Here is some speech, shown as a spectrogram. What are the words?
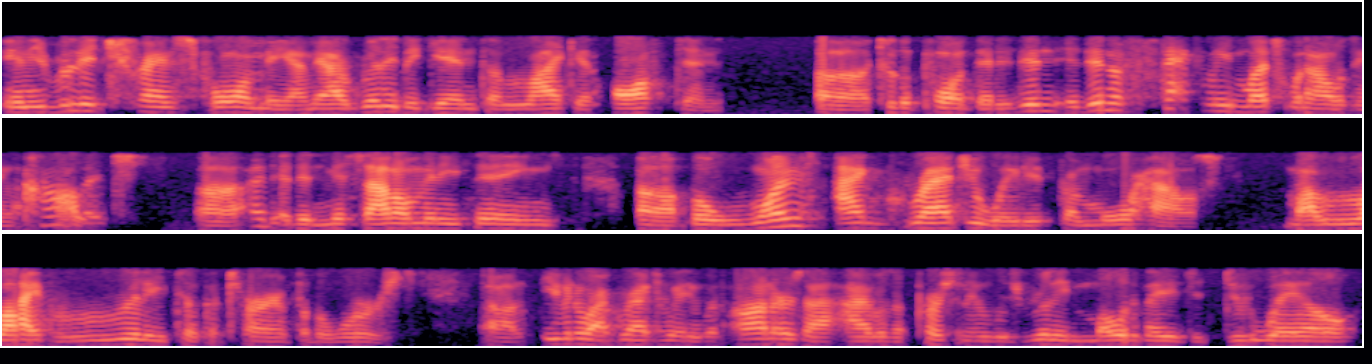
and it really transformed me. I mean, I really began to like it often uh, to the point that it didn't it didn't affect me much when I was in college. Uh, I, I didn't miss out on many things, uh, but once I graduated from Morehouse, my life really took a turn for the worst. Uh, even though I graduated with honors, I, I was a person who was really motivated to do well,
